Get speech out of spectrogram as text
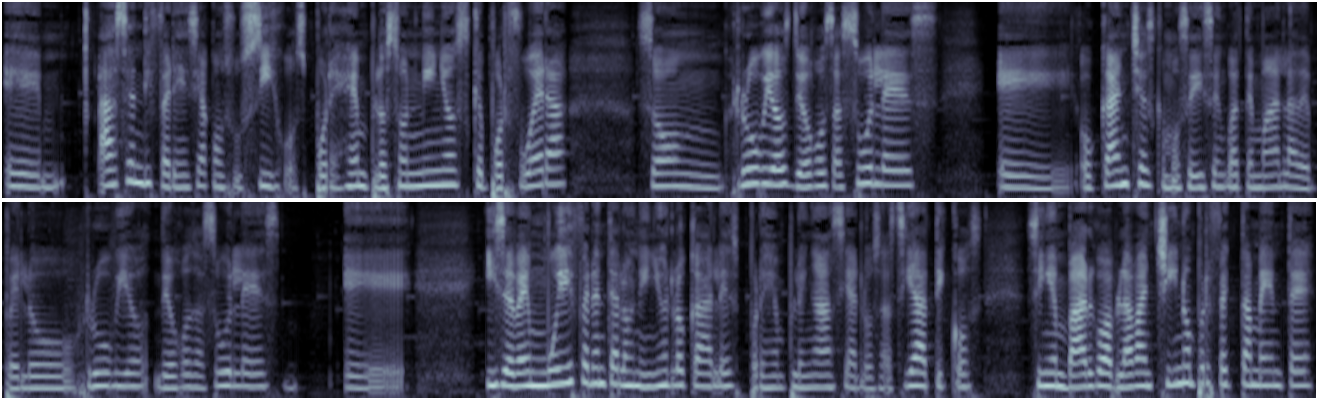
em, hacen diferencia con sus hijos. Por ejemplo, son niños que por fuera son rubios de ojos azules eh, o canches, como se dice en Guatemala, de pelo rubio, de ojos azules. Eh, y se ven muy diferentes a los niños locales, por ejemplo en Asia, los asiáticos. Sin embargo, hablaban chino perfectamente,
